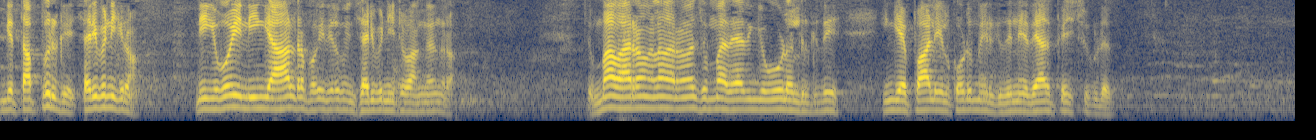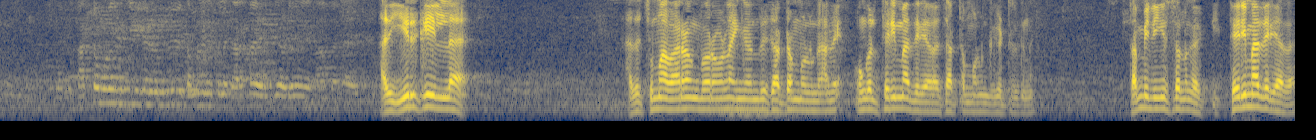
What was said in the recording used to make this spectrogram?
இங்கே தப்பு இருக்குது சரி பண்ணிக்கிறோம். நீங்கள் போய் நீங்கள் ஆள்ற பகுதியில் கொஞ்சம் சரி பண்ணிட்டு வாங்கங்கிறோம். சும்மா வர்றவங்கலாம் வர்றவங்க சும்மா எதையாவது இங்கே ஊழல் இருக்குது. இங்கே பாலியல் கொடுமை இருக்குதுன்னு எதையாவது பேசிட்டு கூடாது அது இருக்கு இல்லை. அது சும்மா வரவங்க போகிறவங்களாம் இங்கே வந்து சட்டம் ஒழுங்கு அதே உங்களுக்கு தெரியுமா தெரியாதா சட்டம் ஒழுங்கு கேட்டிருக்குன்னு தம்பி நீங்கள் சொல்லுங்கள் தெரியுமா தெரியாதா?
